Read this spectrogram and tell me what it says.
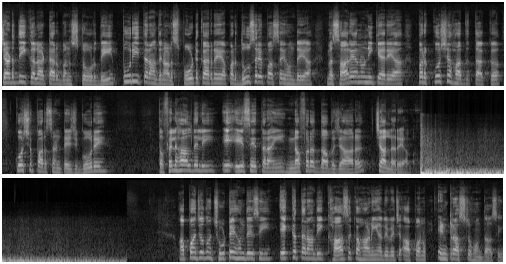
ਚੜ੍ਹਦੀ ਕਲਾ ਟਰਬਨ ਸਟੋਰ ਦੀ ਪੂਰੀ ਤਰ੍ਹਾਂ ਦੇ ਨਾਲ ਸਪੋਰਟ ਕਰ ਰਹੇ ਆ, ਪਰ ਦੂਸਰੇ ਪਾਸੇ ਹੁੰਦੇ ਆ, ਮੈਂ ਸਾਰਿਆਂ ਨੂੰ ਨਹੀਂ ਕਹਿ ਰਿਹਾ, ਪਰ ਕੁਝ ਹੱਦ ਤੱਕ ਕੁਝ ਪਰਸੈਂਟੇਜ ਗੋਰੇ। ਤਾਂ ਫਿਲਹਾਲ ਦੇ ਲਈ ਇਹ ਇਸੇ ਤਰ੍ਹਾਂ ਹੀ ਨਫ਼ਰਤ ਦਾ ਬਾਜ਼ਾਰ ਚੱਲ ਰਿਹਾ ਵਾ। ਆਪਾਂ ਜਦੋਂ ਛੋਟੇ ਹੁੰਦੇ ਸੀ, ਇੱਕ ਤਰ੍ਹਾਂ ਦੀ ਖਾਸ ਕਹਾਣੀਆਂ ਦੇ ਵਿੱਚ ਆਪਾਂ ਨੂੰ ਇੰਟਰਸਟ ਹੁੰਦਾ ਸੀ।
